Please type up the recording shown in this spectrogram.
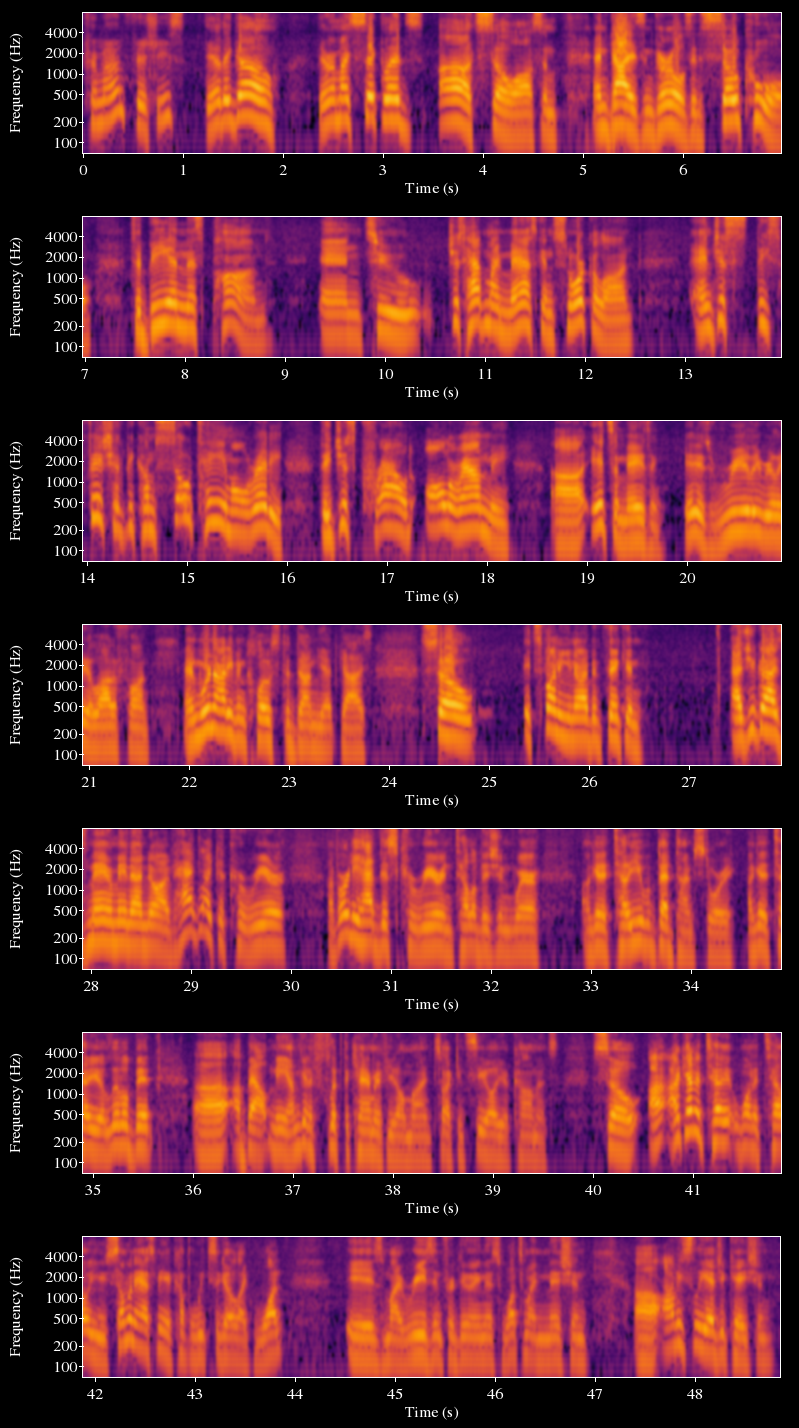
Come on, fishies. There they go. There are my cichlids. Oh, it's so awesome. And guys and girls, it is so cool to be in this pond and to just have my mask and snorkel on and just these fish have become so tame already. They just crowd all around me. Uh, it's amazing. It is really, really a lot of fun. And we're not even close to done yet, guys. So it's funny, you know, I've been thinking, as you guys may or may not know, I've had like a career. I've already had this career in television where I'm going to tell you a bedtime story. I'm going to tell you a little bit uh, about me. I'm to flip the camera if you don't mind so I can see all your comments. So I, I kind of want to tell you, someone asked me a couple weeks ago, like, what is my reason for doing this? What's my mission? Uh, obviously education,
